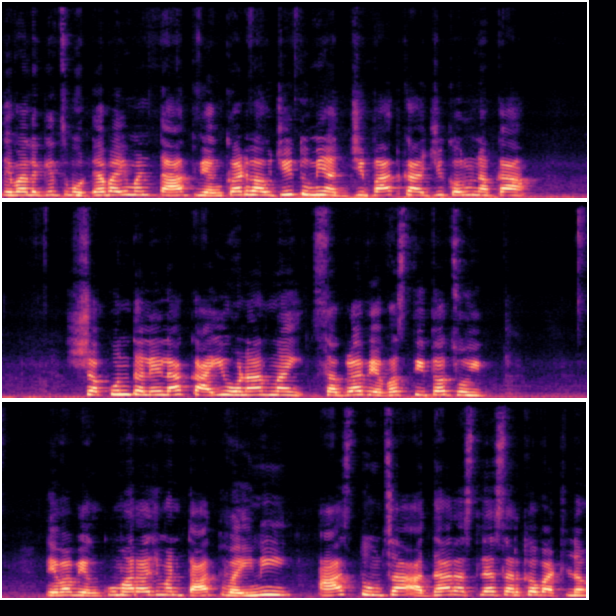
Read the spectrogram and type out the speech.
तेव्हा लगेच मोठ्या बाई म्हणतात व्यंकट भाऊजी तुम्ही अजिबात काळजी करू नका. शकुंतलेला काही होणार नाही. सगळं व्यवस्थितच होईल. तेव्हा व्यंकू महाराज म्हणतात वहिनी आज तुमचा आधार असल्यासारखं वाटलं.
